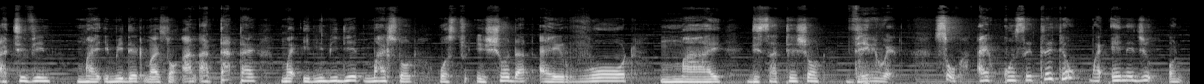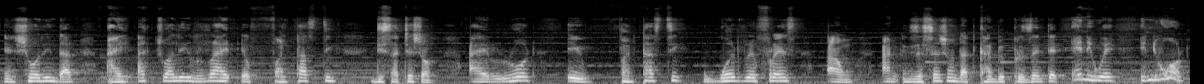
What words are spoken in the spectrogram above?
achieving my immediate milestone. And at that time my immediate milestone was to ensure that i wrote my dissertation very well. So I concentrated my energy on ensuring that I actually write a fantastic dissertation. I wrote a fantastic word reference and dissertation that can be presented anywhere in the world.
